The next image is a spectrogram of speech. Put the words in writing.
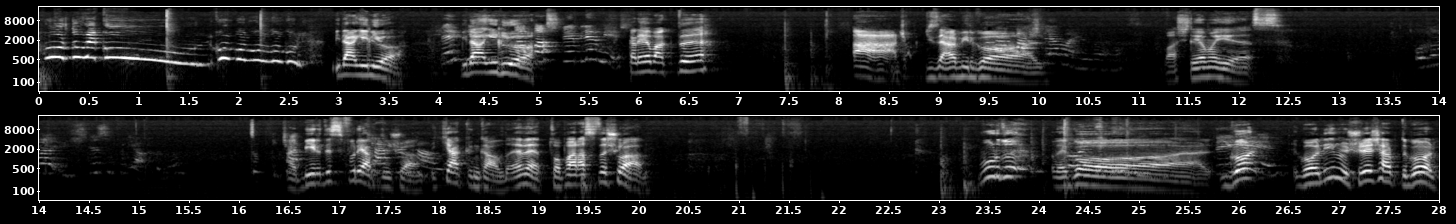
Vurdu ve gol. Gol gol gol gol gol. Bir daha geliyor. Bir daha geliyor. Başlayabilir miyiz? Kaleye baktı. Aa çok güzel bir gol. Başlayamayız. Başlayamayız. O zaman 3'te 0 yaptım. İki Ha, 1'de 0 yaptın şu an. 2 hakkın kaldı. Evet top arası da şu an. Vurdu ve gol. Gol. Gol değil mi? Şuraya çarptı gol. Değil.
